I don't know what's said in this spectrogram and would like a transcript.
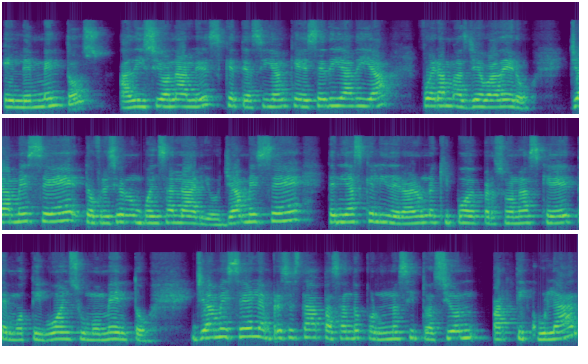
elementos adicionales que te hacían que ese día a día fuera más llevadero. Llámese, te ofrecieron un buen salario, llámese, tenías que liderar un equipo de personas que te motivó en su momento, llámese, la empresa estaba pasando por una situación particular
